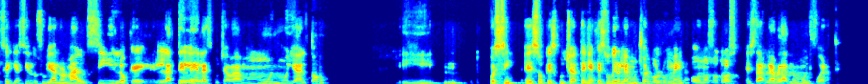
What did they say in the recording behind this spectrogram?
seguía haciendo su vida normal, sí, lo que la tele la escuchaba muy, muy alto y pues sí, eso que escucha, tenía que subirle mucho el volumen o nosotros estarle hablando muy fuerte.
